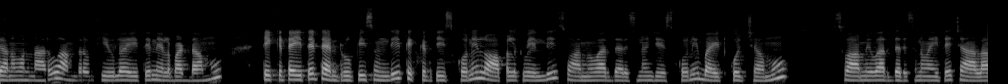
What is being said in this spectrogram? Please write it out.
జనం ఉన్నారు అందరం క్యూలో అయితే నిలబడ్డాము. టికెట్ అయితే టెన్ రూపీస్ ఉంది టికెట్ తీసుకొని లోపలికి వెళ్ళి స్వామివారి దర్శనం చేసుకొని బయటకు వచ్చాము స్వామివారి దర్శనం అయితే చాలా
